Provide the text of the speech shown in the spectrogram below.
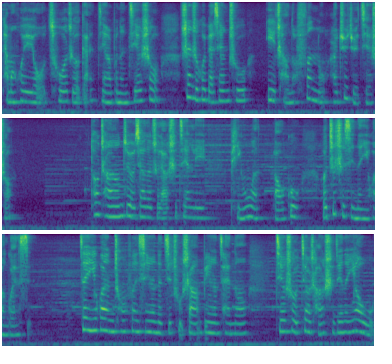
他们会有挫折感，进而不能接受，甚至会表现出异常的愤怒而拒绝接受。通常最有效的治疗是建立平稳、牢固和支持性的医患关系。在医患充分信任的基础上，病人才能接受较长时间的药物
